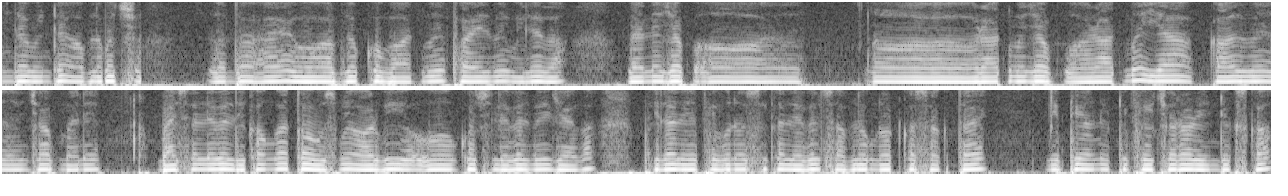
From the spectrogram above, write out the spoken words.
जब इंटर आप लोग कुछ ज़्यादा है, वो आप लोग को बाद में फ़ाइल में मिलेगा। मैंने जब रात में जब, रात में या कल में जब मैंने बाइसल लेवल दिखाऊँगा तो उसमें और भी कुछ लेवल मिल जाएगा। फ़िलहाल ये फिबोनाची का लेवल सब लोग नोट कर सकता है। निफ्टी और निफ्टी फ्यूचर और इंडेक्स का।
